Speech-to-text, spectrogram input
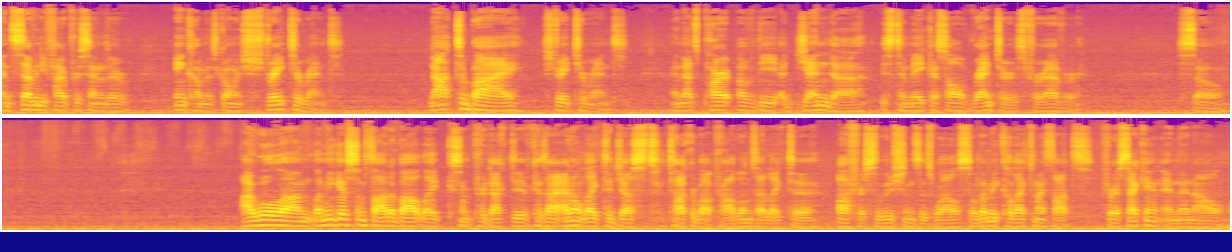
and 75% of their income is going straight to rent, not to buy, straight to rent. And that's part of the agenda is to make us all renters forever. So I will um, let me give some thought about like some productive because I, I don't like to just talk about problems. I like to offer solutions as well. So let me collect my thoughts for a second, and then I'll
